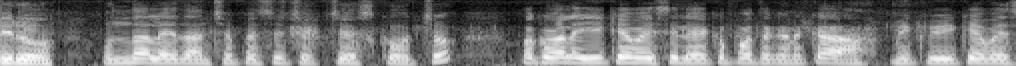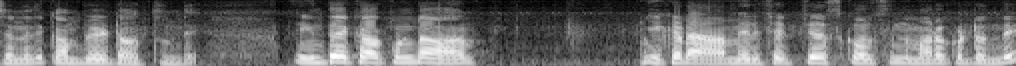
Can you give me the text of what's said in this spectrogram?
మీరు ఉందా లేదా అని చెప్పేసి చెక్ చేసుకోవచ్చు. ఒకవేళ ఈకేవైసీ లేకపోతే కనుక మీకు ఈకేవైసీ అనేది కంప్లీట్ అవుతుంది. ఇంతే కాకుండా ఇక్కడ మీరు చెక్ చేసుకోవాల్సింది మరొకటి ఉంది.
